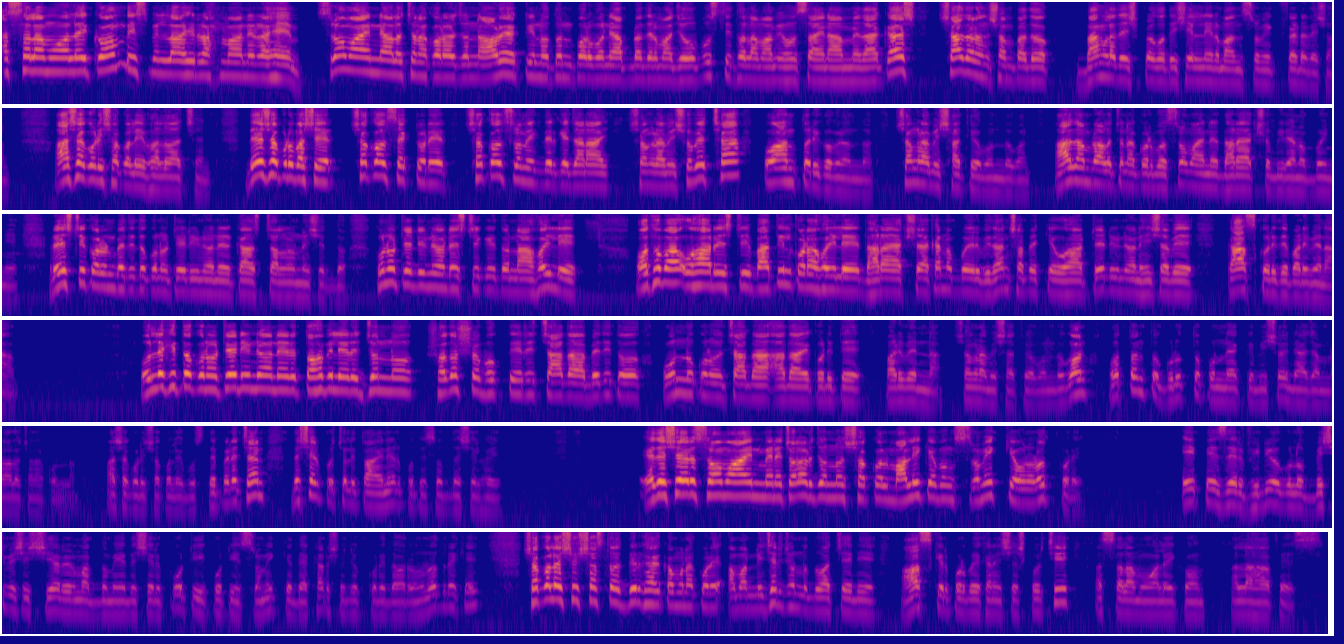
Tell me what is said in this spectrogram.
আসসালামু আলাইকুম বিসমিল্লাহ রহমান রাহেম। শ্রম আইন নিয়ে আলোচনা করার জন্য আরও একটি নতুন পর্ব নিয়ে আপনাদের মাঝে উপস্থিত হলাম আমি হোসাইন আহমেদ আকাশ, সাধারণ সম্পাদক। বাংলাদেশ প্রগতিশীল নির্মাণ শ্রমিক ফেডারেশন। আশা করি সকলেই ভালো আছেন। দেশ ও প্রবাসের সকল সেক্টরের সকল শ্রমিকদেরকে জানাই সংগ্রামী শুভেচ্ছা ও আন্তরিক অভিনন্দন। সংগ্রামী সাথী ও বন্ধুগণ, আজ আমরা আলোচনা করব শ্রম আইনের ধারা একশো বিরানব্বই নিয়ে। রেজিস্ট্রিকরণ ব্যতীত কোনো ট্রেড ইউনিয়নের কাজ চালানো নিষিদ্ধ। কোনো ট্রেড ইউনিয়ন রেজিস্ট্রিকৃত না হইলে অথবা উহা রেজিস্ট্রি বাতিল করা হইলে ধারা একশো একানব্বইয়ের বিধান সাপেক্ষে উহা ট্রেড ইউনিয়ন হিসাবে কাজ করিতে পারিবে না। উল্লেখিত কোনো ট্রেড ইউনিয়নের তহবিলের জন্য সদস্য ভুক্তির চাঁদা ব্যতীত অন্য কোনো চাঁদা আদায় করিতে পারিবেন না। সংগ্রামের সাথী বন্ধুগণ, অত্যন্ত গুরুত্বপূর্ণ একটি বিষয় নিয়ে আজ আমরা আলোচনা করলাম। আশা করি সকলে বুঝতে পেরেছেন, দেশের প্রচলিত আইনের প্রতি শ্রদ্ধাশীল হয়ে। এদেশের শ্রম আইন মেনে চলার জন্য সকল মালিক এবং শ্রমিককে অনুরোধ করে এই পেজের ভিডিওগুলো বেশি বেশি শেয়ারের মাধ্যমে এদেশের কোটি কোটি শ্রমিককে দেখার সুযোগ করে দেওয়ার অনুরোধ রেখে সকলের সুস্বাস্থ্য দীর্ঘায়ু কামনা করে আমার নিজের জন্য দোয়া চেয়ে নিয়ে আজকের পর্ব এখানে শেষ করছি। আসসালামু আলাইকুম। আল্লাহ হাফেজ।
